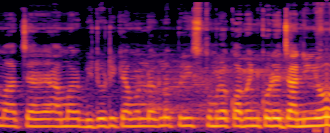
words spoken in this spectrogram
আমার আমার ভিডিওটি কেমন লাগল প্লিজ তোমরা কমেন্ট করে জানিও।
